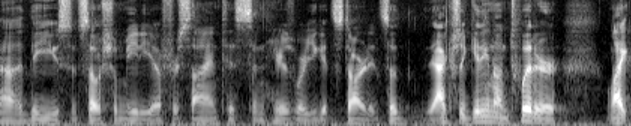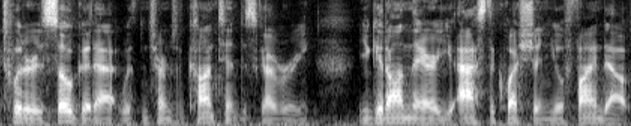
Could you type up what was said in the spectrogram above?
Uh, the use of social media for scientists, and here's where you get started. So, actually, getting on Twitter, like Twitter is so good at with in terms of content discovery, you get on there, you ask the question, you'll find out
